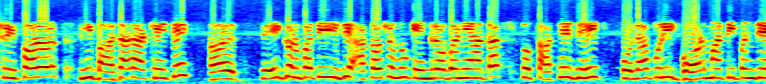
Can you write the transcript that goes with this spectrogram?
શ્રીફળની બાધા રાખે છે. એ ગણપતિ જે આકર્ષણનું કેન્દ્ર બન્યા હતા, તો સાથે જે કોલ્હાપુરી ગોળમાંથી પણ જે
